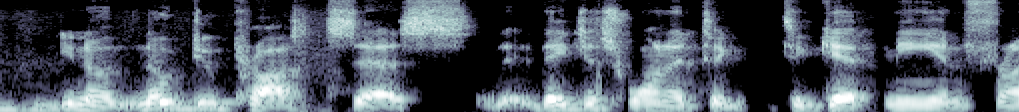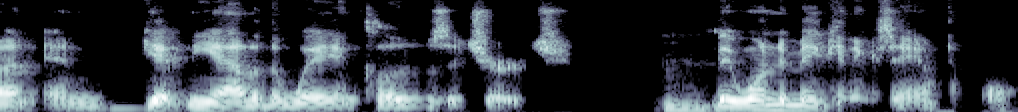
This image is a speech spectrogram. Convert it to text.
Mm-hmm. You know, no due process. They just wanted to to get me in front and get me out of the way and close the church. Mm-hmm. They wanted to make an example.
